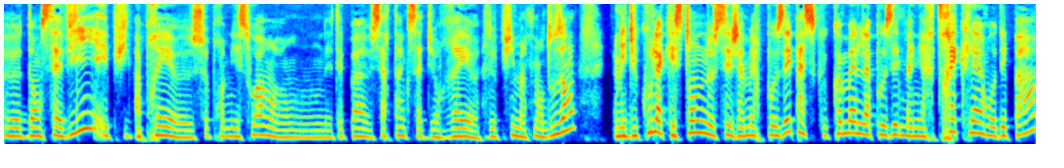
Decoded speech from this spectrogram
euh, dans sa vie. Et puis après euh, ce premier soir, on n'était pas certain que ça durerait euh, depuis maintenant 12 ans. Mais du coup, la question ne s'est jamais reposée parce que comme elle l'a posée de manière très claire au départ,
